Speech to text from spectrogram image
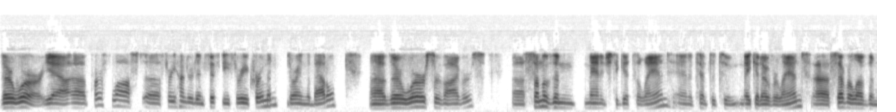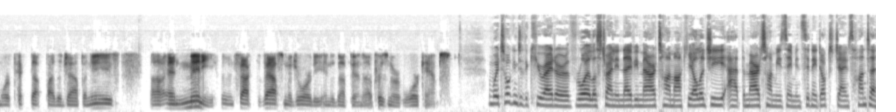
There were, yeah. Uh, Perth lost uh, 353 crewmen during the battle. Uh, there were survivors. Uh, some of them managed to get to land and attempted to make it overland. Uh, several of them were picked up by the Japanese, uh, and many, in fact, the vast majority, ended up in uh, prisoner of war camps. We're talking to the curator of Royal Australian Navy Maritime Archaeology at the Maritime Museum in Sydney, Dr. James Hunter.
